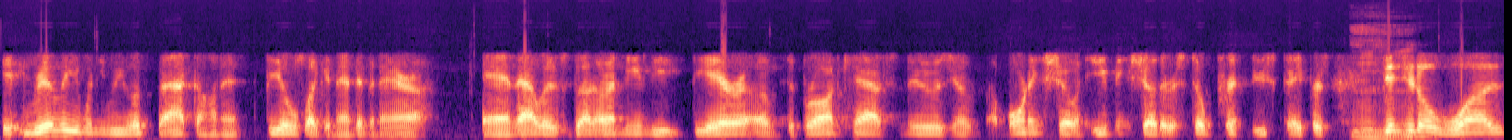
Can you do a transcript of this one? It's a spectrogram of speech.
it really, when we look back on it, feels like an end of an era. And that was, I mean, the the era of the broadcast news, you know, a morning show, an evening show. There were still print newspapers. Digital was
